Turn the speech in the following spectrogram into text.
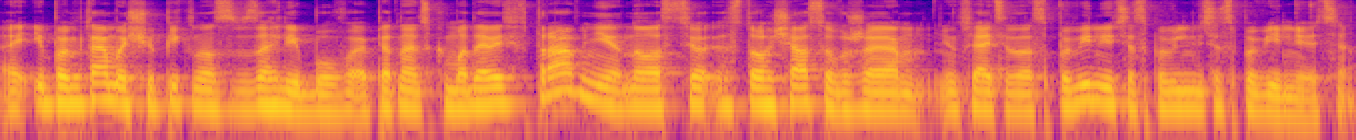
Е, І пам'ятаємо, що пік у нас взагалі був 15,9 в травні, ну а з того часу вже інфляція нас сповільнюється, сповільнюється, сповільнюється.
